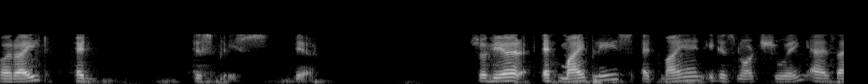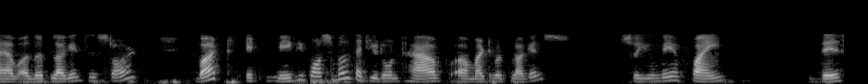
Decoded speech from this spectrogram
right at this place here. So here at my place at my end it is not showing as I have other plugins installed but it may be possible that you don't have uh, multiple plugins. So you may find this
